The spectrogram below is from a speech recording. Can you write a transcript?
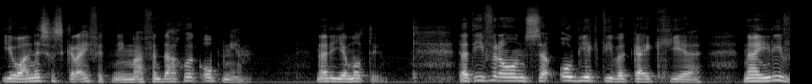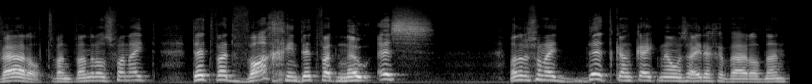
Johannes geskryf het nie, maar vandag ook opneem na die hemel toe. Dat U vir ons 'n objektiewe kyk gee na hierdie wêreld, want wanneer ons vanuit dit wat wag en dit wat nou is, wanneer ons vanuit dit kan kyk na ons huidige wêreld, dan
